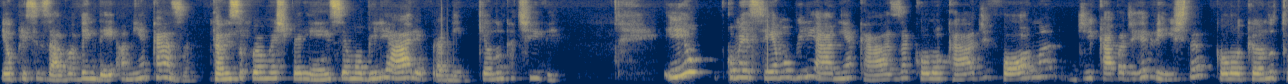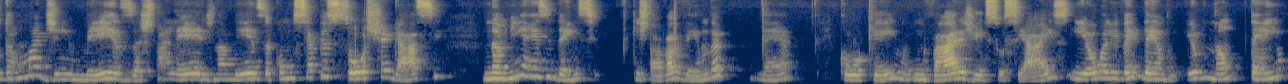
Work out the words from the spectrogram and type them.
eu precisava vender a minha casa. Então isso foi uma experiência imobiliária para mim que eu nunca tive. E eu comecei a mobiliar a minha casa, colocar de forma de capa de revista, colocando tudo arrumadinho, mesas, talheres na mesa, como se a pessoa chegasse na minha residência, que estava à venda, né? Coloquei em várias redes sociais e eu ali vendendo. Eu não tenho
